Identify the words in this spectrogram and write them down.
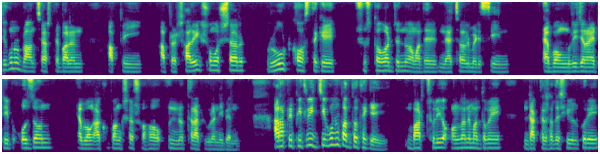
যে কোনো ব্রাঞ্চে আসতে পারেন, আপনি আপনার শারীরিক সমস্যার রুট কজ থেকে সুস্থ হওয়ার জন্য আমাদের ন্যাচারাল মেডিসিন এবং রিজেনারেটিভ ওজন এবং আকুপাংশা সহ অন্য থেরাপিগুলো নেবেন। আর আপনি পৃথিবীর যে কোনো প্রান্ত থেকেই ভার্চুয়ালি অনলাইনের মাধ্যমে ডাক্তারের সাথে শিডিউল করে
